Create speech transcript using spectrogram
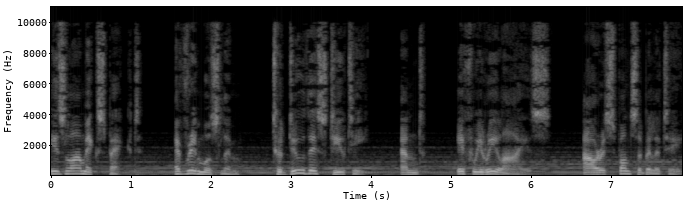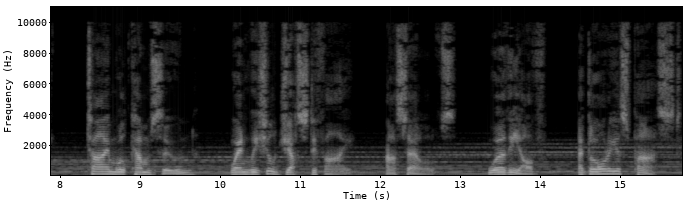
Islam expect every Muslim to do this duty, and if we realize our responsibility, time will come soon when we shall justify ourselves, worthy of a glorious past.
